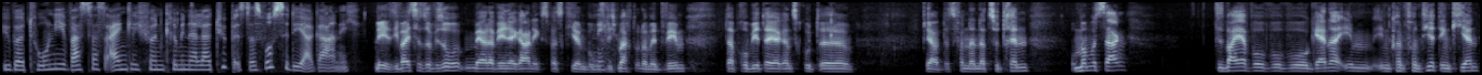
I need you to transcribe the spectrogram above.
über Toni, was das eigentlich für ein krimineller Typ ist. Das wusste die ja gar nicht. Nee, sie weiß ja sowieso mehr oder weniger gar nichts, was Kian beruflich nee. macht oder mit wem. Da probiert er ja ganz gut, äh, ja, das voneinander zu trennen. Und man muss sagen, das war ja, wo, wo, wo Gerner eben ihn konfrontiert, den Kian.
